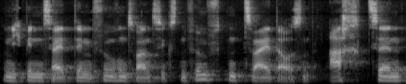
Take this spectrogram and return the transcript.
und ich bin seit dem 25.05.2018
